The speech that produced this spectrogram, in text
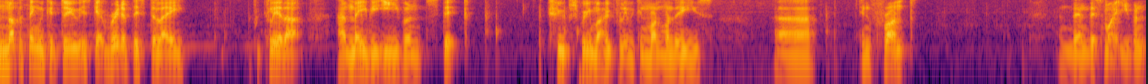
Another thing we could do is get rid of this delay, if we clear that, and maybe even stick a tube screamer, hopefully we can run one of these uh, in front, and then this might even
